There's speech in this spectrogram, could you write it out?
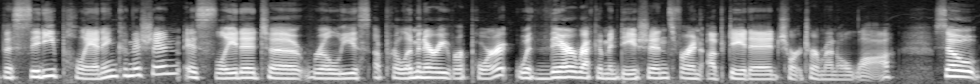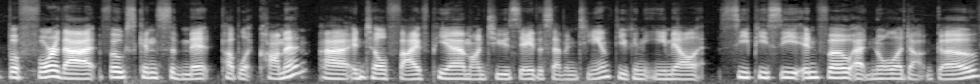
the City Planning Commission is slated to release a preliminary report with their recommendations for an updated short term rental law. So, before that, folks can submit public comment uh, until 5 p.m. on Tuesday, the 17th. You can email cpcinfo at nola.gov.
